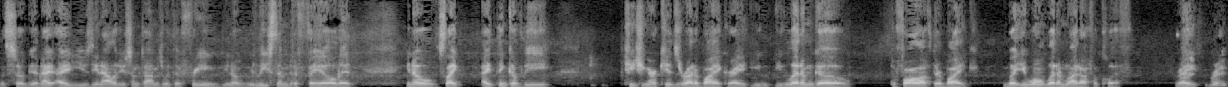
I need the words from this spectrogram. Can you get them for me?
It's so good. And I, I use the analogy sometimes with the freeing, you know, release them to fail. That, you know, it's like I think of the teaching our kids to ride a bike, right? You you let them go to fall off their bike, but you won't let them ride off a cliff, right? Right. right.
